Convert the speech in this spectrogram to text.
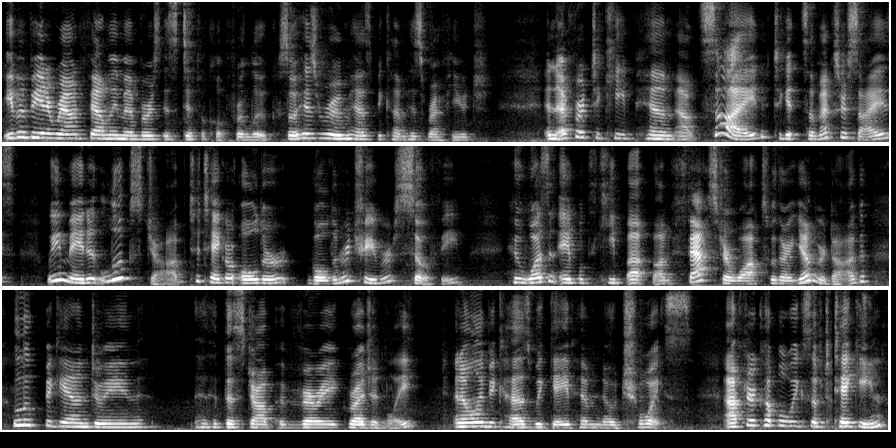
Even being around family members is difficult for Luke, so his room has become his refuge. An effort to keep him outside to get some exercise, we made it Luke's job to take our older golden retriever, Sophie, who wasn't able to keep up on faster walks with our younger dog. Luke began doing this job very grudgingly, and only because we gave him no choice. After a couple weeks of taking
